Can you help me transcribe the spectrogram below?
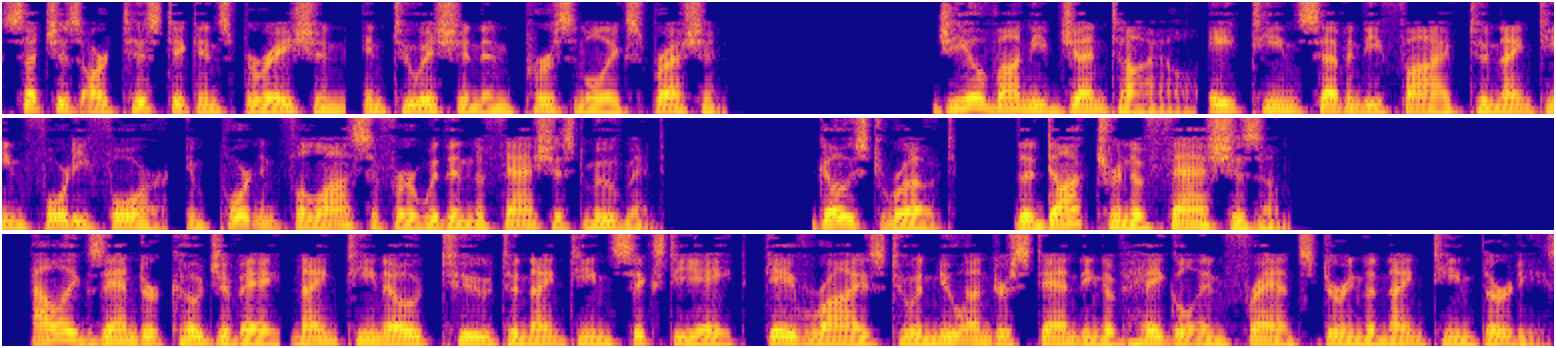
such as artistic inspiration, intuition and personal expression. Giovanni Gentile (1875–1944), important philosopher within the fascist movement. Ghost wrote, "The Doctrine of Fascism." Alexander Kojève (1902–1968) gave rise to a new understanding of Hegel in France during the 1930s.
